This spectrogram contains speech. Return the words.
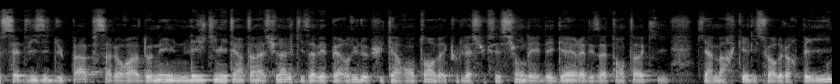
cette visite du pape. Ça leur a donné une légitimité internationale qu'ils avaient perdue depuis 40 ans avec toute la succession des, guerres et des attentats qui, qui a marqué l'histoire de leur pays.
